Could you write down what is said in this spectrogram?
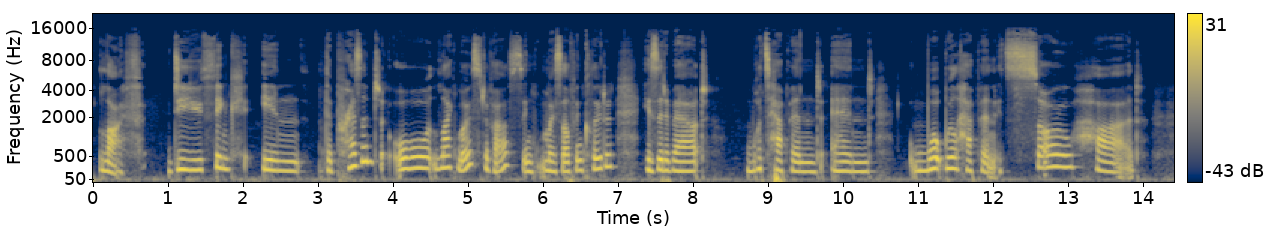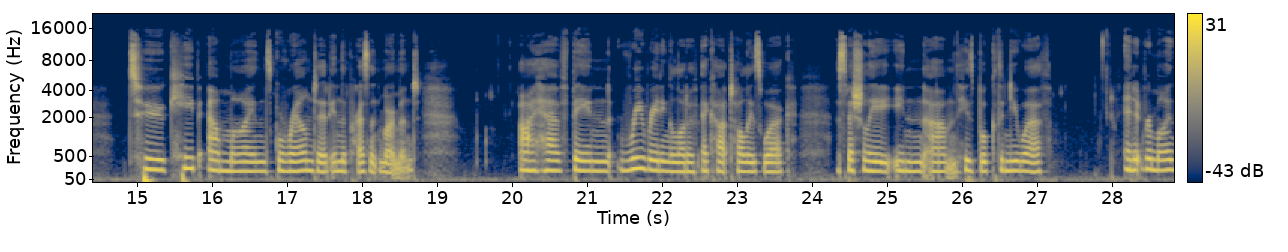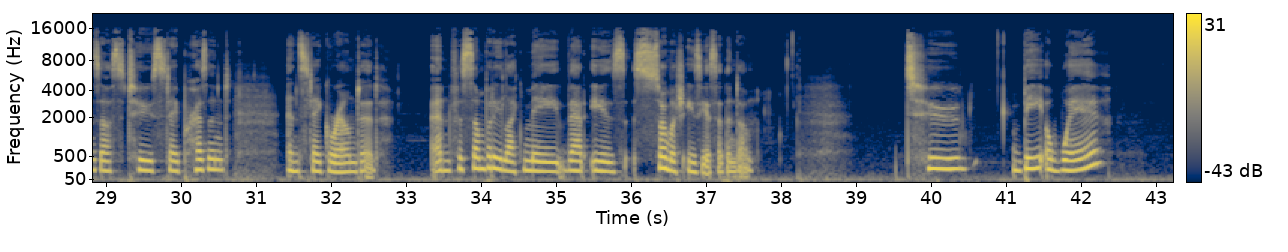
life, do you think in the present, or like most of us, myself included, is it about what's happened and what will happen? It's so hard to keep our minds grounded in the present moment. I have been rereading a lot of Eckhart Tolle's work, especially in um, his book, The New Earth, and it reminds us to stay present and stay grounded. And for somebody like me, that is so much easier said than done. To be aware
